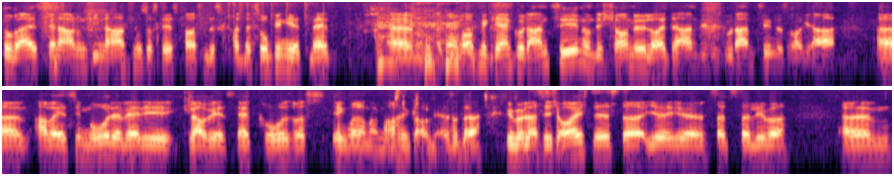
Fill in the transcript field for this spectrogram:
du weißt, keine Ahnung, die Naht muss auf das passen. Das, das so bin ich jetzt nicht. Ähm, ich mag mich gern gut anziehen und ich schaue mir Leute an, die sich gut anziehen, das mag ich auch. Ähm, aber jetzt in Mode werde ich, glaube ich, jetzt nicht groß was irgendwann einmal machen, glaube ich. Also da überlasse ich euch das, da ihr, ihr seid da lieber. Ähm,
